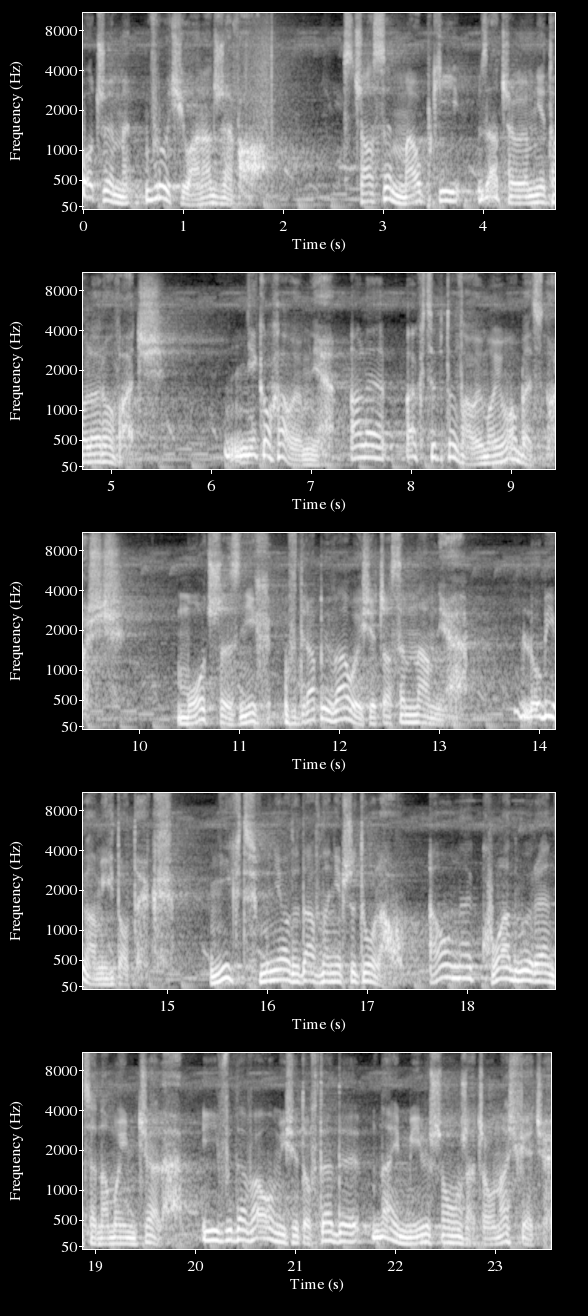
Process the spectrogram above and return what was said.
po czym wróciła na drzewo. Z czasem małpki zaczęły mnie tolerować. Nie kochały mnie, ale akceptowały moją obecność. Młodsze z nich wdrapywały się czasem na mnie. Lubiłam ich dotyk. Nikt mnie od dawna nie przytulał, a one kładły ręce na moim ciele i wydawało mi się to wtedy najmilszą rzeczą na świecie.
